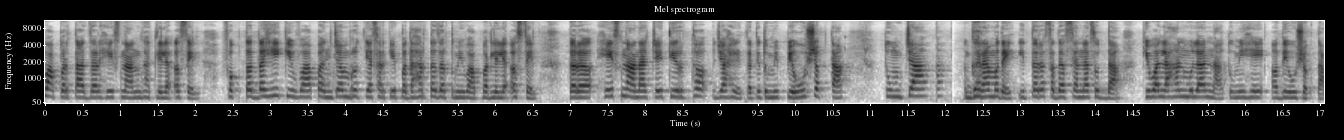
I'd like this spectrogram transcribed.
वापरता जर हे स्नान घातलेलं असेल फक्त दही किंवा पंचामृत यासारखे पदार्थ जर तुम्ही वापरलेले असेल तर हे स्नानाचे तीर्थ जे आहे तर ते तुम्ही पिऊ शकता. तुमच्या घरामध्ये इतर सदस्यांना सुद्धा किंवा लहान मुलांना तुम्ही हे देऊ शकता.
